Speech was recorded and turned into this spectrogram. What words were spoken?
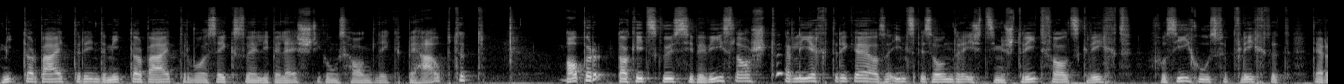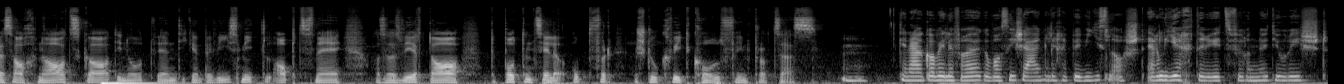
die Mitarbeiterin, der Mitarbeiter, der eine sexuelle Belästigungshandlung behauptet. Aber da gibt es gewisse Beweislasterleichterungen. Also insbesondere ist es im Streitfall das Gericht von sich aus verpflichtet, dieser Sache nachzugehen, die notwendigen Beweismittel abzunehmen. Also es wird da der potenziellen Opfer ein Stück weit geholfen im Prozess. Mhm. Genau, ich wollte fragen, was ist eigentlich eine Beweislast? Erleichterung jetzt für einen Nicht-Jurist?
